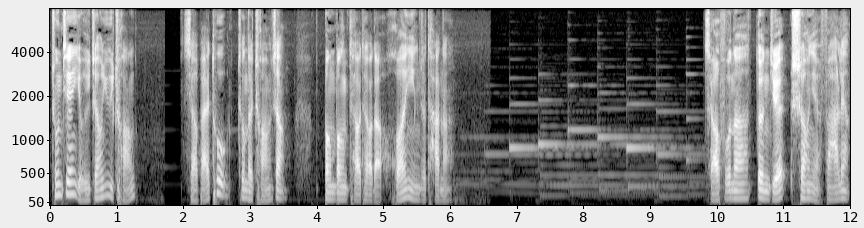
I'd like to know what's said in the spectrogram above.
中间有一张玉床，小白兔正在床上蹦蹦跳跳的欢迎着他呢。樵夫呢顿觉双眼发亮，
